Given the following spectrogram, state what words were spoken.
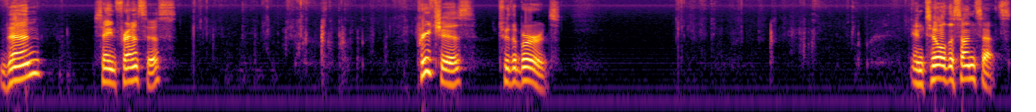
Then St. Francis preaches to the birds until the sun sets.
